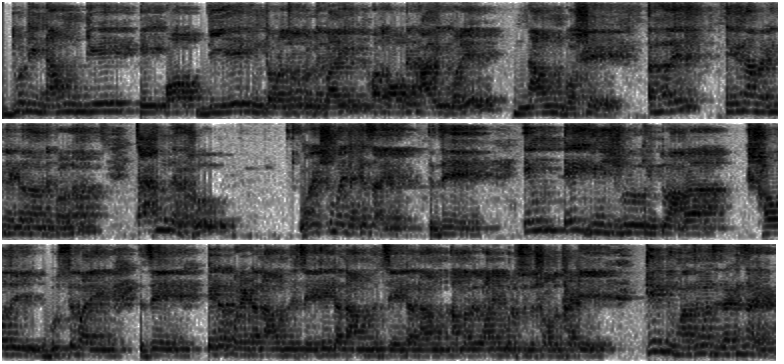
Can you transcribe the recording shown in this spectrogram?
দুটি নাউনকে এই অফ দিয়ে কিন্তু আমরা যোগ করতে পারি। অর্থাৎ অফের আগে পরে নাউন বসে। তাহলে এখানে আমরা কিন্তু এটা জানতে পারলাম। এখন দেখো, অনেক সময় দেখা যায় যে এই- জিনিসগুলো কিন্তু আমরা সহজেই বুঝতে পারি যে এটার পরে এটা নাউন হয়েছে, এটা নাউন হয়েছে, এটা নাউন। আমাদের অনেক পরিচিত শব্দ থাকে। কিন্তু মাঝে মাঝে দেখা যায়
